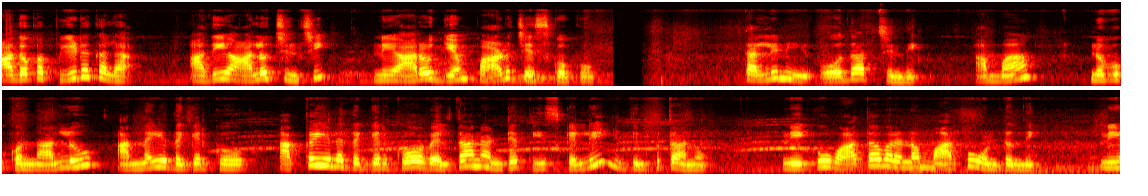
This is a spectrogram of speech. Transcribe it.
అదొక పీడకల. అది ఆలోచించి నీ ఆరోగ్యం పాడు చేసుకోకు. తల్లిని ఓదార్చింది. అమ్మా నువ్వు కొన్నాళ్ళు అన్నయ్య దగ్గరకో అక్కయ్యల దగ్గరకో వెళ్తానంటే తీసుకెళ్ళి దింపుతాను. నీకు వాతావరణం మార్పు ఉంటుంది. నీ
